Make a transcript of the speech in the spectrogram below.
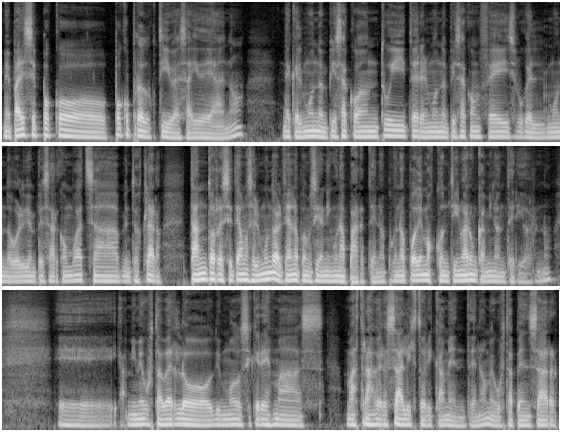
Me parece poco, poco productiva esa idea, ¿no? De que el mundo empieza con Twitter, el mundo empieza con Facebook, el mundo volvió a empezar con WhatsApp. Entonces, claro, tanto reseteamos el mundo, al final no podemos ir a ninguna parte, ¿no? Porque no podemos continuar un camino anterior, ¿no? Eh, a mí me gusta verlo de un modo, si querés, más, más transversal históricamente, ¿no? Me gusta pensar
